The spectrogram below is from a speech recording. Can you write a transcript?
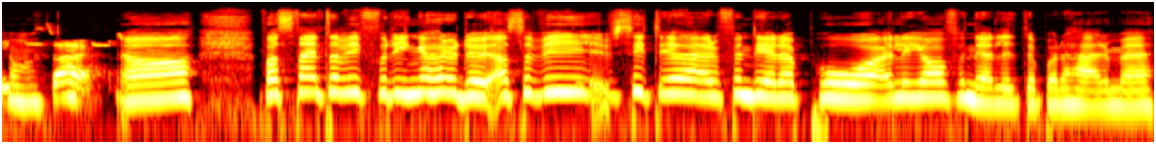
Exakt. Ja, vad snällt att vi får ringa. Hörru du, alltså vi sitter här och funderar på, eller jag funderar lite på det här med,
